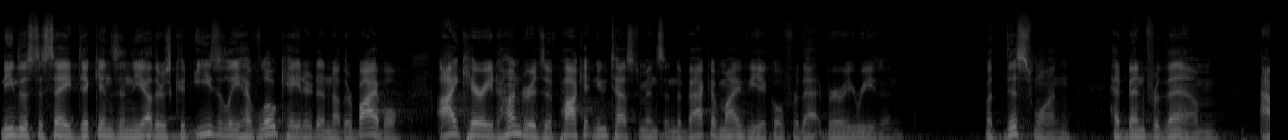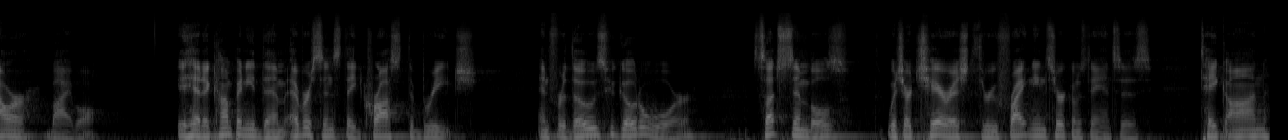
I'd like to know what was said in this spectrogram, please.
Needless to say, Dickens and the others could easily have located another Bible. I carried hundreds of pocket New Testaments in the back of my vehicle for that very reason. But this one had been for them our Bible. It had accompanied them ever since they'd crossed the breach. And for those who go to war, such symbols, which are cherished through frightening circumstances, take on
